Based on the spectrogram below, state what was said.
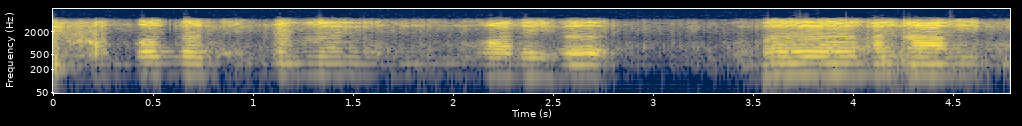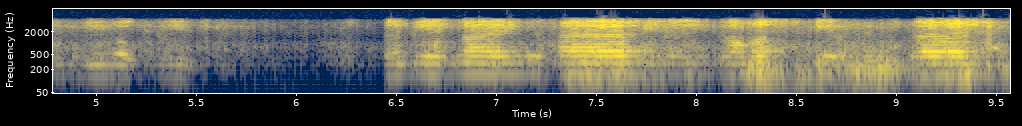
ومن ضل فإنما يضل عليها وما أنا عليكم بوكيل اتبع ما يوحى إليك واصبر حتى يحكم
